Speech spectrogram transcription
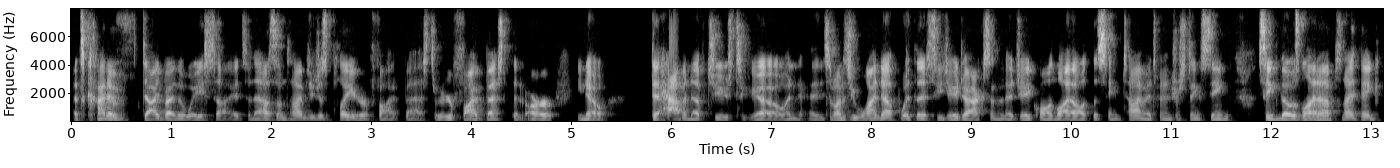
that's kind of died by the wayside. So now sometimes you just play your five best or your five best that are, you know, that have enough juice to go. And and sometimes you wind up with a CJ Jackson and a Jaquan Lyle at the same time. It's been interesting seeing seeing those lineups. And I think,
